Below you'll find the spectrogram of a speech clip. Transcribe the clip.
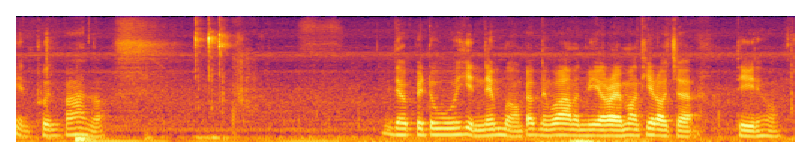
หินพื้นบ้านเหรอ เดี๋ยวไปดูหินในเหมืองแป๊บหนึ่งว่ามันมีอะไรบ้างที่เราจะดีนะครับ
